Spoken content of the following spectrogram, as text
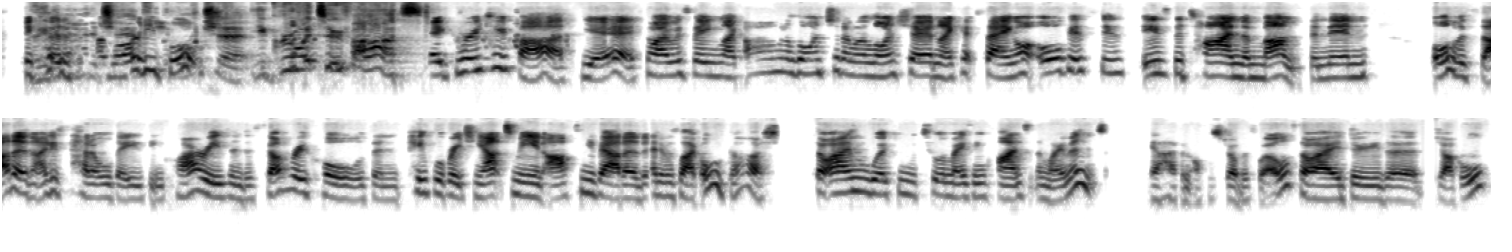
because I've already bought it. You grew it too fast. it grew too fast. Yeah. So I was being like, oh, I'm going to launch it. I'm going to launch it. And I kept saying, oh, August is, is the time, the month. And then all of a sudden I just had all these inquiries and discovery calls and people reaching out to me and asking about it. And it was like, oh gosh. So I'm working with two amazing clients at the moment. I have an office job as well. So I do the juggle.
